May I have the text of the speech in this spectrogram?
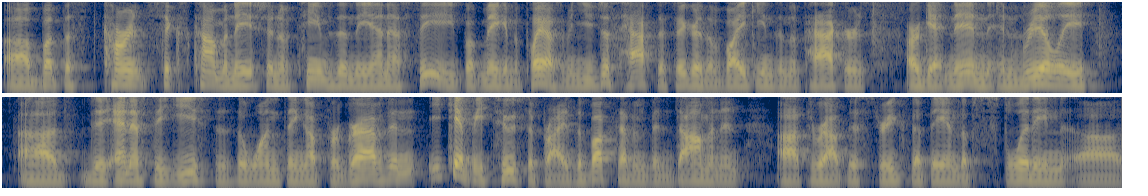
uh, but the current six combination of teams in the NFC, but making the playoffs. I mean, you just have to figure the Vikings and the Packers are getting in, and really. Uh, the NFC East is the one thing up for grabs, and you can't be too surprised. The Bucks haven't been dominant uh, throughout this streak that they end up splitting uh,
